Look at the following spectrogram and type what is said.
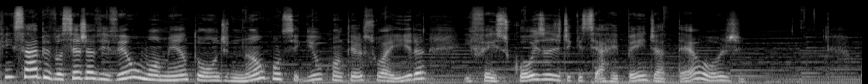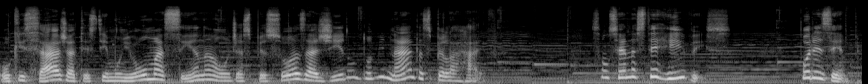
Quem sabe você já viveu um momento onde não conseguiu conter sua ira e fez coisas de que se arrepende até hoje. Ou quiçá já testemunhou uma cena onde as pessoas agiram dominadas pela raiva. São cenas terríveis. Por exemplo,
